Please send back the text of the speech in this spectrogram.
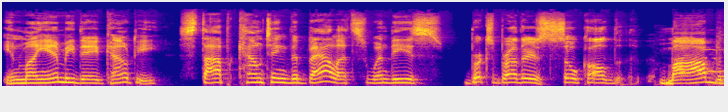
in Miami Dade County stop counting the ballots when these Brooks Brothers so-called mob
